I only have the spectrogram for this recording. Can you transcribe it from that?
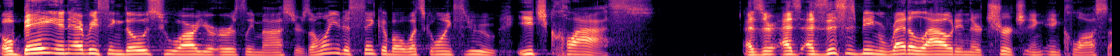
obey in everything those who are your earthly masters. I want you to think about what's going through each class as, as, as this is being read aloud in their church in, in Colossae.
